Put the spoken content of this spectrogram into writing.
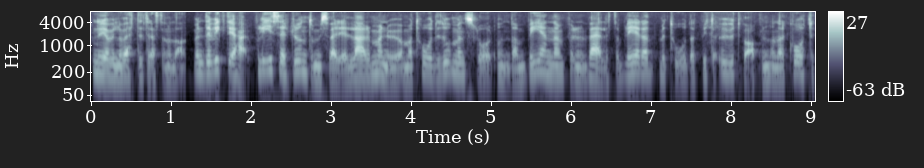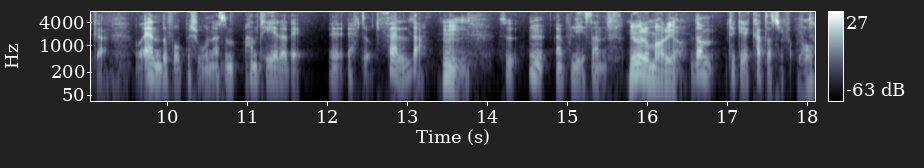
nu gör vi något vettigt resten av dagen. Men det viktiga här, poliser runt om i Sverige larmar nu om att HD-domen slår undan benen för en väletablerad metod att byta ut vapen och narkotika och ändå få personer som hanterar det eh, efteråt fällda. Så nu är polisen, Nu är de arga. de tycker det är katastrofalt. Ja,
